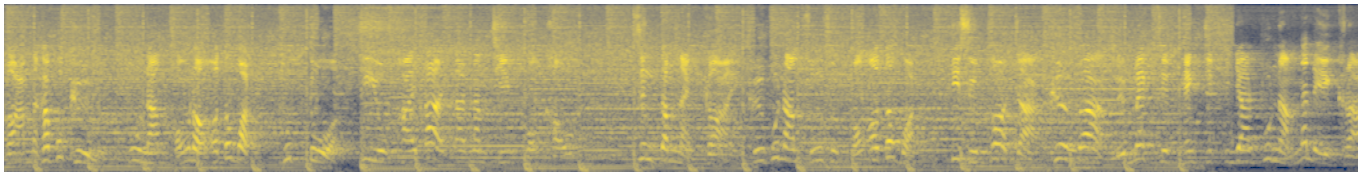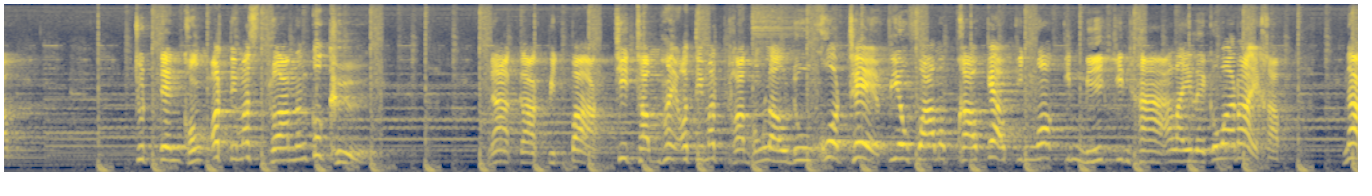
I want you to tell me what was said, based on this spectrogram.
Prime นะครับก็คือผู้นำของเราออโตบอททุกตัวที่อยู่ภายใต้การนำทีมของเขา ซึ่งตำแหน่งกายคือผู้นำสูงสุดของออโตบอทที่สืบทอดจากเครื่องร่างหรือแม็กซิสแห่งจิตวิญญาณผู้นำนั่นเองครับ จุดเด่นของ Optimus Prime นั้นก็คือ หน้ากากปิดปากที่ทำให้ออติมัสพรามของเราดูโคตรเท่เฟี้ยวฟ้ามะพร้าวแก้วกินงอกกินหมีกินหาอะไรเลยก็ว่าได้ครับ หน้า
